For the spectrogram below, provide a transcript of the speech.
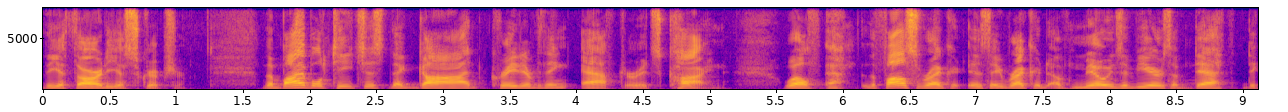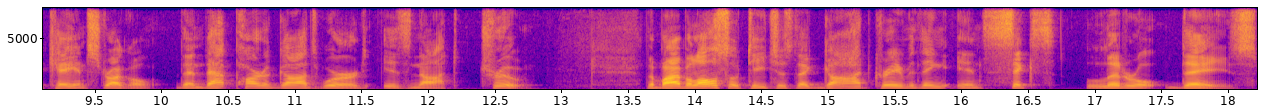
the authority of Scripture. The Bible teaches that God created everything after its kind. Well, eh, the fossil record is a record of millions of years of death, decay, and struggle, then that part of God's Word is not true. The Bible also teaches that God created everything in six literal days.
